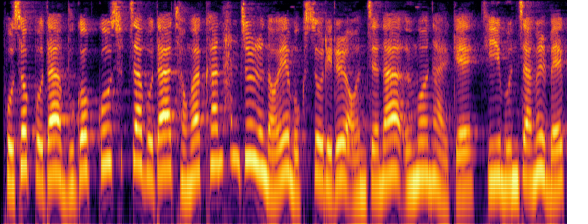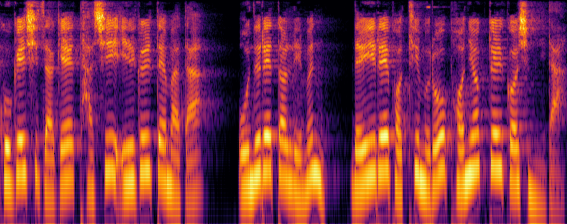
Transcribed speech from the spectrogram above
보석보다 무겁고 숫자보다 정확한 한 줄 너의 목소리를 언제나 응원할게 이 문장을 매 곡의 시작에 다시 읽을 때마다 오늘의 떨림은 내일의 버팀으로 번역될 것입니다.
